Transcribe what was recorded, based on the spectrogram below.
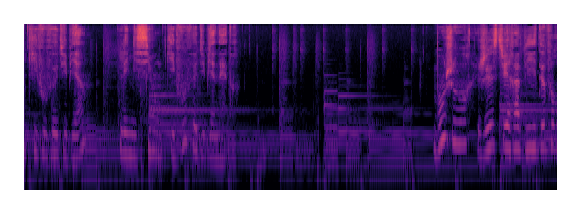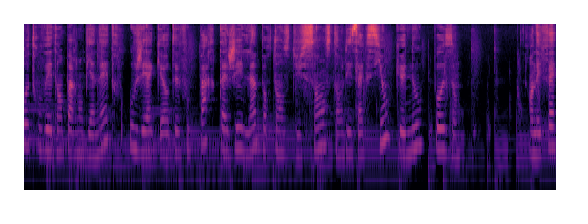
qui vous veut du bien, l'émission qui vous veut du bien-être. Bonjour, je suis ravie de vous retrouver dans Parlons Bien-être où j'ai à cœur de vous partager l'importance du sens dans les actions que nous posons. En effet,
